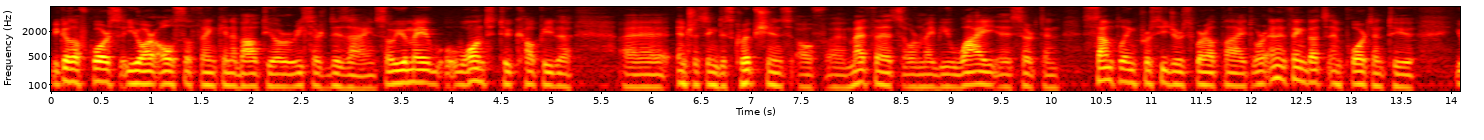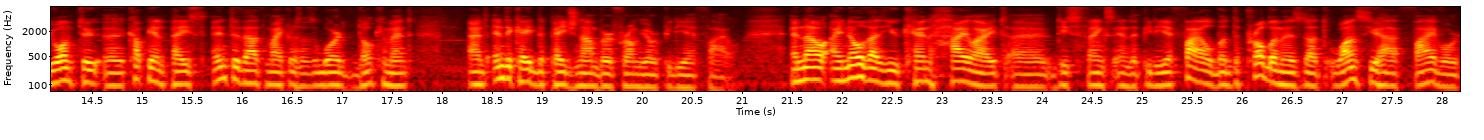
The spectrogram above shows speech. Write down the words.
Because of course you are also thinking about your research design so you may want to copy the uh, interesting descriptions of uh, methods or maybe why uh, certain sampling procedures were applied or anything that's important to you. You want to uh, copy and paste into that Microsoft Word document and indicate the page number from your PDF file. And now I know that you can highlight uh, these things in the PDF file, but the problem is that once you have 5 or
